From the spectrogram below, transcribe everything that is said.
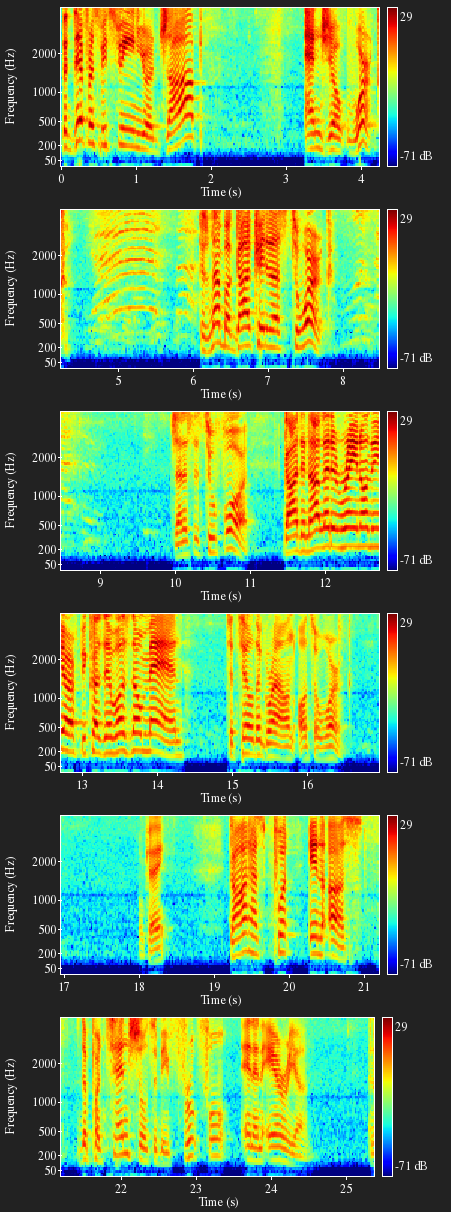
the difference between your job and your work. Because remember, God created us to work. Genesis 2 4. God did not let it rain on the earth because there was no man to till the ground or to work. Okay? God has put in us the potential to be fruitful in an area. And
